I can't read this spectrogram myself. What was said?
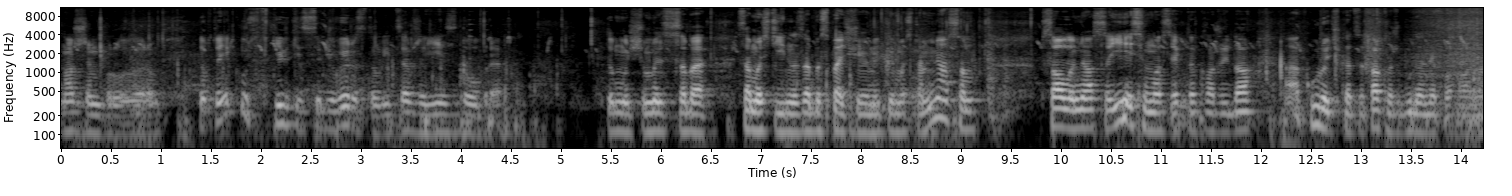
нашим бройлером. Тобто якусь кількість собі виростили, і це вже є добре. Тому що ми себе самостійно забезпечуємо якимось там м'ясом. Сало м'ясо є у нас, як то кажуть, да? а курочка це також буде непогано.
